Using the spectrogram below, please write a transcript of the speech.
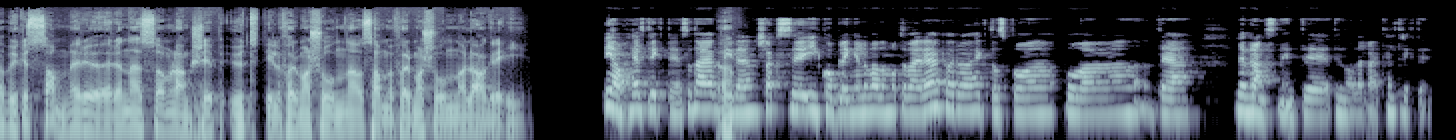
Da brukes samme rørene som Langskip ut til formasjonene, og samme formasjonene å lagre i? Ja, helt riktig. Så der blir det en slags ikobling eller hva det måtte være, for å hekte oss på, på det leveransen inn til, til Light. Helt riktig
